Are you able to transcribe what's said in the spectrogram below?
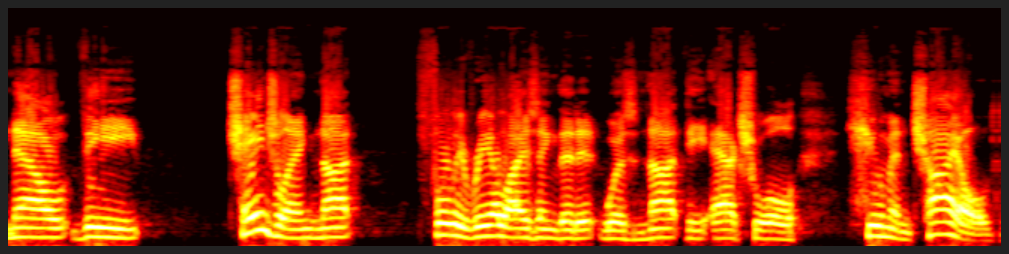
now, the changeling, not fully realizing that it was not the actual human child,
